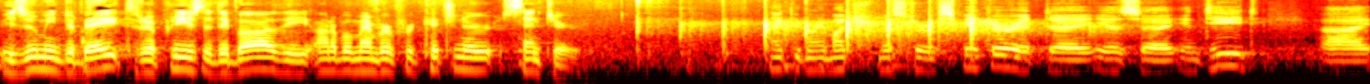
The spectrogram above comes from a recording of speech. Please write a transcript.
Resuming debate, reprise de débat, the honourable member for Kitchener Centre. Thank you very much, Mr. Speaker. It uh, is uh, indeed uh,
